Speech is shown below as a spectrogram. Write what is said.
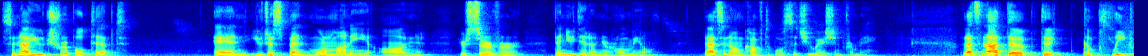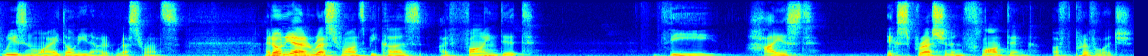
So now you triple tipped and you just spent more money on your server than you did on your home meal. That's an uncomfortable situation for me. That's not the, the complete reason why I don't eat out at restaurants. I don't eat out at restaurants because I find it the highest expression and flaunting of privilege.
